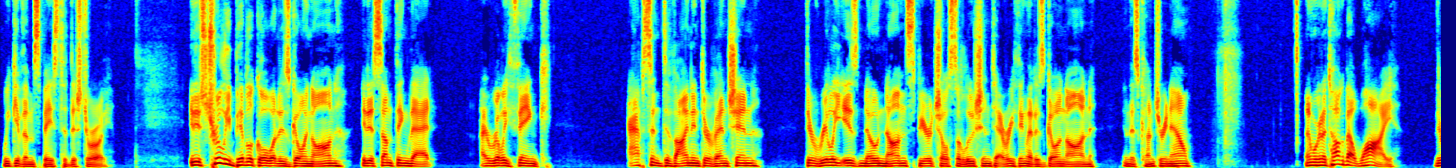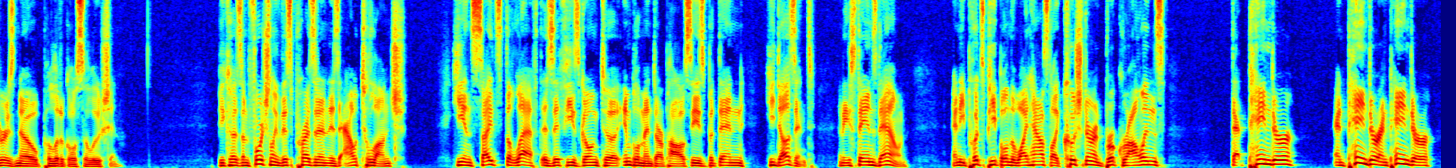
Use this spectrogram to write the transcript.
We give them space to destroy. It is truly biblical what is going on. It is something that I really think, absent divine intervention, there really is no non spiritual solution to everything that is going on in this country now. And we're going to talk about why there is no political solution. Because unfortunately, this president is out to lunch. He incites the left as if he's going to implement our policies, but then he doesn't. And he stands down. And he puts people in the White House like Kushner and Brooke Rollins that pander and pander and pander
